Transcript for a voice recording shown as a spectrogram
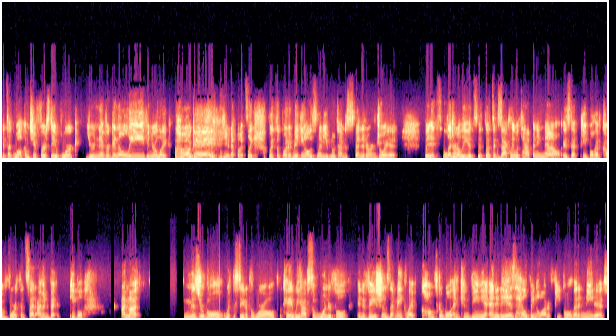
It's like welcome to your first day of work. You're never gonna leave and you're like oh, okay. You know it's like what's the point of making all this money? You have no time to spend it or enjoy it. But it's literally it's, it's that's exactly what's happening now is that people have come forth and said i'm inve- people i'm not miserable with the state of the world. Okay, we have some wonderful innovations that make life comfortable and convenient, and it is helping a lot of people that need it.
